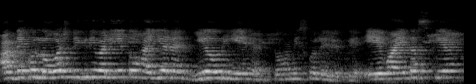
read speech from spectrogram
अब देखो लोवेस्ट डिग्री वाली ये तो हाइयर है, ये और ये है तो हम इसको ले लेते हैं। ए वाई का स्केयर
